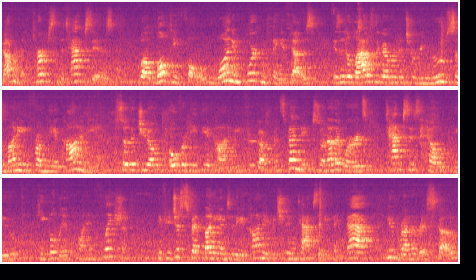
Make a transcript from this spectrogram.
government. The purpose of the tax is, well, multifold. One important thing it does is it allows the government to remove some money from the economy so that you don't overheat the economy through government spending. So in other words, taxes help you keep a lid on inflation. If you just spent money into the economy but you didn't tax anything back, you'd run the risk of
